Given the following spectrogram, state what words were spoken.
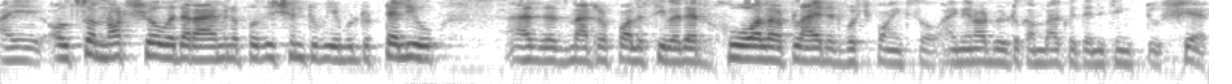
I also am not sure whether I am in a position to be able to tell you, as a matter of policy, whether who all are applied at which point. So I may not be able to come back with anything to share.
